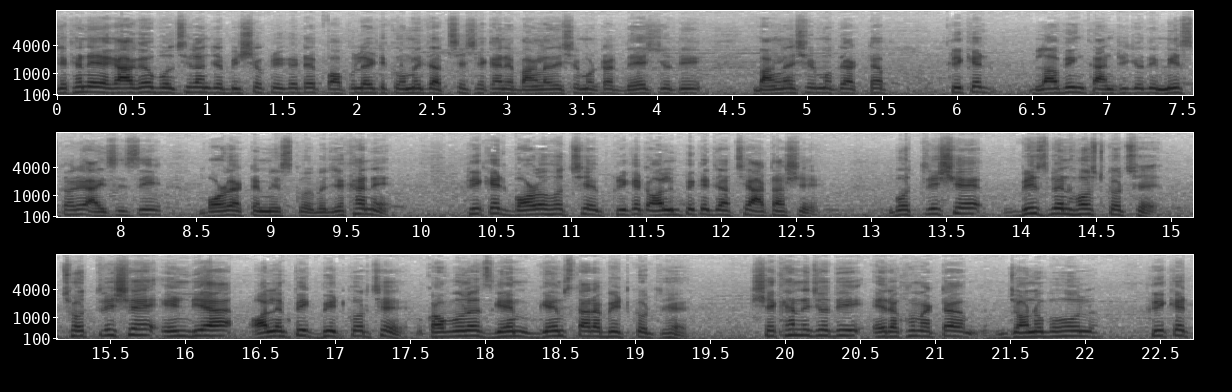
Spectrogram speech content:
যেখানে আগেও বলছিলাম যে বিশ্ব ক্রিকেটের পপুলারিটি কমে যাচ্ছে, সেখানে বাংলাদেশের মতো দেশ যদি, বাংলাদেশের মতো একটা ক্রিকেট লাভিং কান্ট্রি যদি মিস করে আইসিসি বড় একটা মিস করবে। যেখানে ক্রিকেট বড় হচ্ছে ক্রিকেট অলিম্পিকে যাচ্ছে আটাশে বত্রিশে ব্রিসবেন হোস্ট করছে, ছত্রিশে ইন্ডিয়া অলিম্পিক বিট করছে কমনওয়েলথ গেম গেমস তারা বিট করছে। সেখানে যদি এরকম একটা জনবহুল ক্রিকেট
